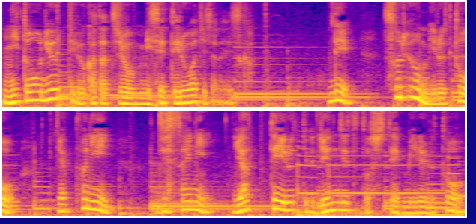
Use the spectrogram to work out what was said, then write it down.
二刀流っていう形を見せてるわけじゃないですか。でそれを見るとやっぱり実際にやっているっていう現実として見れると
